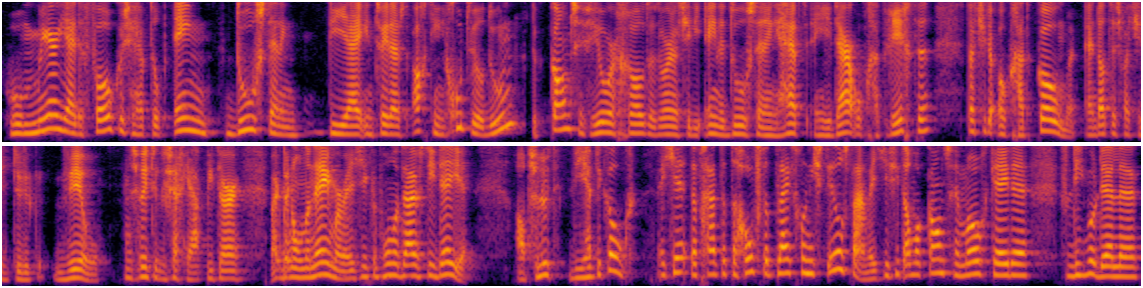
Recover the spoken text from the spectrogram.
hoe meer jij de focus hebt op één doelstelling die jij in 2018 goed wil doen, de kans is heel erg groot dat doordat je die ene doelstelling hebt en je daarop gaat richten, dat je er ook gaat komen. En dat is wat je natuurlijk wil. dan zul je natuurlijk zeggen, ja Pieter, maar ik ben ondernemer, weet je, ik heb honderdduizend ideeën. Absoluut, die heb ik ook. Weet je, dat gaat, het hoofd dat blijft gewoon niet stilstaan. Weet je, je ziet allemaal kansen en mogelijkheden, verdienmodellen,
